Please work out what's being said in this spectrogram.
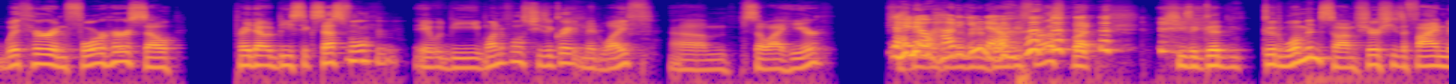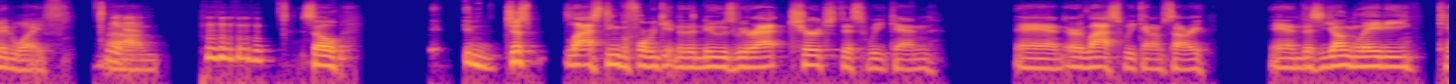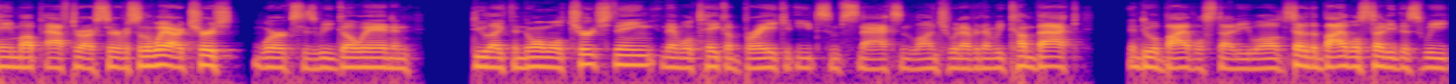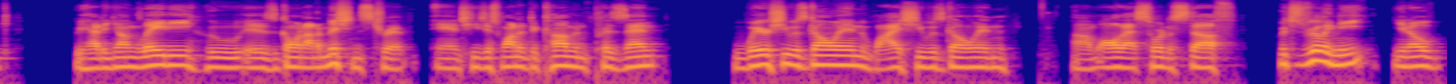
with her and for her. So pray that would be successful. Mhm. It would be wonderful. She's a great midwife. Um, so I hear. I know. How do you know? us, but she's a good good woman. So I'm sure she's a fine midwife. Yeah. Um, so just lasting before we get into the news, we were at church this weekend and or last weekend, I'm sorry. And this young lady came up after our service. So the way our church works is we go in and do like the normal church thing, and then we'll take a break and eat some snacks and lunch whatever. Then we come back and do a Bible study. Well, instead of the Bible study this week, we had a young lady who is going on a missions trip and she just wanted to come and present where she was going, why she was going, um, all that sort of stuff, which is really neat. You know,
